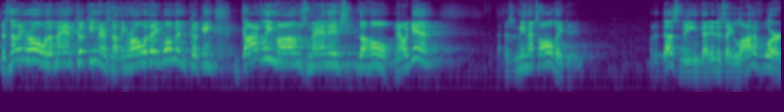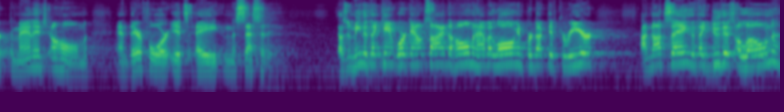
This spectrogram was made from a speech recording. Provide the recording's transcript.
There's nothing wrong with a man cooking. There's nothing wrong with a woman cooking. Godly moms manage the home. Now, again, that doesn't mean that's all they do, but it does mean that it is a lot of work to manage a home, and therefore it's a necessity. Doesn't mean that they can't work outside the home and have a long and productive career. I'm not saying that they do this alone.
